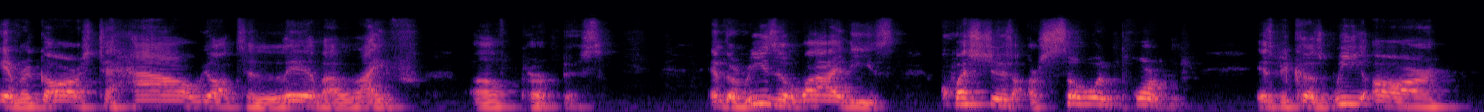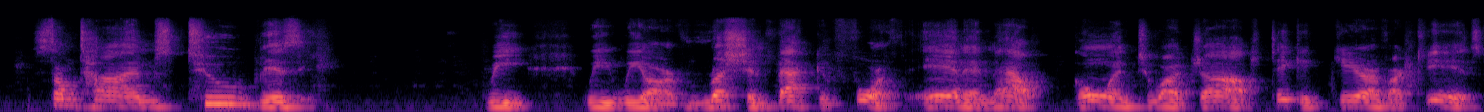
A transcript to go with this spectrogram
in regards to how we ought to live a life of purpose. And the reason why these questions are so important is because we are sometimes too busy. We we we are rushing back and forth, in and out, going to our jobs, taking care of our kids,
